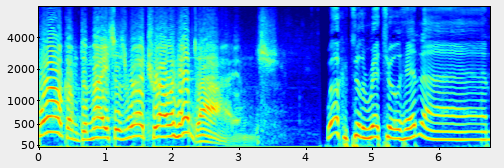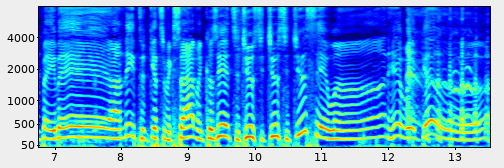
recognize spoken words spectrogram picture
Yes. Welcome to Mace's Retro Headlines. Welcome to the retro headline, baby. I need to get some excitement because it's a juicy, juicy, juicy one. Here we go.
